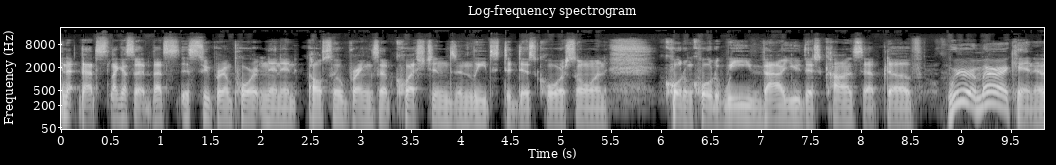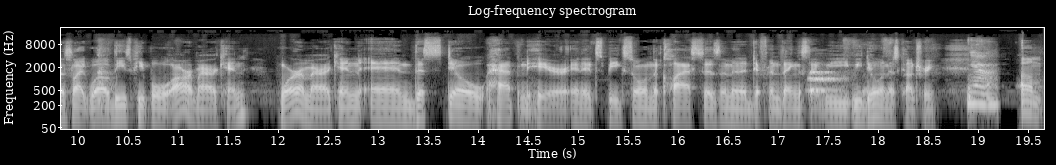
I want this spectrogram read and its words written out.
And that's like i said that's is super important and it also brings up questions and leads to discourse on quote unquote we value this concept of we're american. And it's like well these people are american were American, and this still happened here, and it speaks on the classism and the different things that we we do in this country. Yeah. Um.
